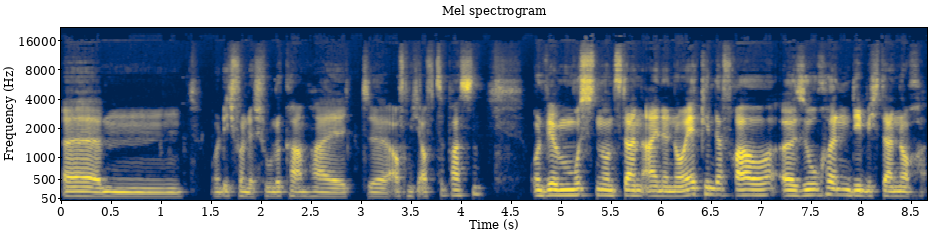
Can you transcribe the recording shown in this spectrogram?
ähm, und ich von der Schule kam, halt äh, auf mich aufzupassen. Und wir mussten uns dann eine neue Kinderfrau äh, suchen, die mich dann noch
